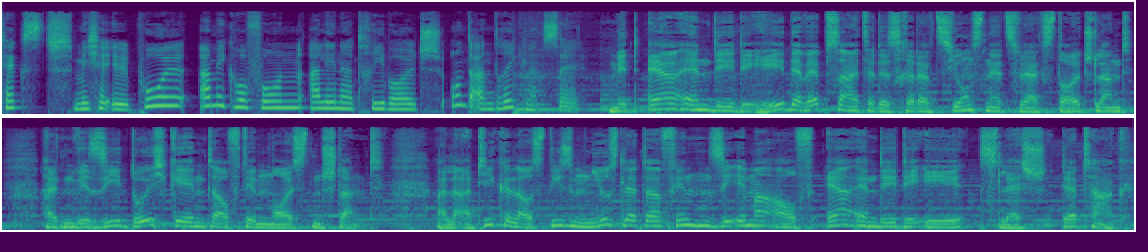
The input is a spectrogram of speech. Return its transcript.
Text Michael Pohl, am Mikrofon Alena Tribold und André Glatzel. Mit rnd.de, der Webseite des Redaktionsnetzwerks Deutschland, halten wir Sie durchgehend auf dem neuesten Stand. Alle Artikel aus diesem Newsletter finden Sie immer auf rnd.de slash der Tag.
